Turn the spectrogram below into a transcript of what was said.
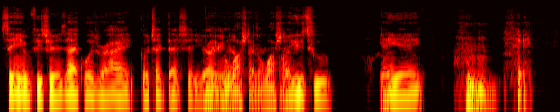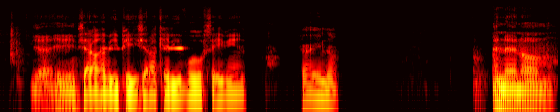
Same featuring Zach Woods Ride. Go check that shit. You Yeah, already go know. watch that. Go watch on that. On YouTube. Gang gang. yeah, he Shout out MVP. Shout out Kid Evil, Savian. You already know. and then um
